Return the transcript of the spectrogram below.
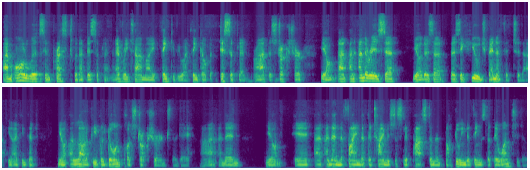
I'm always impressed with that discipline. Every time I think of you, I think of discipline, right? The structure, you know, and, and, and there is a, you know, there's a there's a huge benefit to that. You know, I think that you know a lot of people don't put structure into their day, uh, and then you know, eh, and then they find that the time has just slipped past and they're not doing the things that they want to do.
